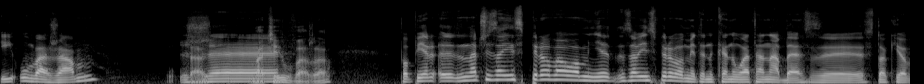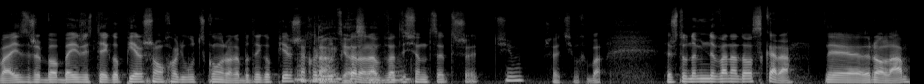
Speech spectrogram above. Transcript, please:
I uważam, Tak. że. Maciej uważa. Po pier... y, Znaczy zainspirowało mnie, zainspirował mnie ten Ken Watanabe z, z Tokyo Vice, żeby obejrzeć tę jego pierwszą hollywoodzką rolę, bo to jego pierwsza hollywoodzka jasne. rola w 2003, trzecim chyba. Zresztą nominowana do Oscara y, rola.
